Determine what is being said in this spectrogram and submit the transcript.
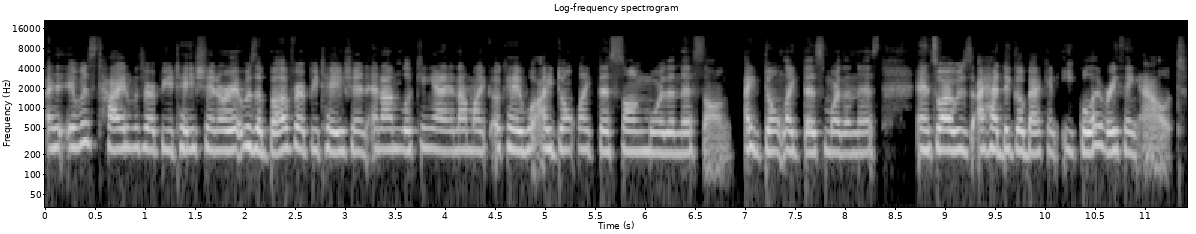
it was tied with reputation or it was above reputation. And I'm looking at it and I'm like, okay, well, I don't like this song more than this song. I don't like this more than this. And so I was I had to go back and equal everything out.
